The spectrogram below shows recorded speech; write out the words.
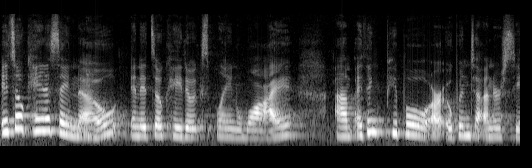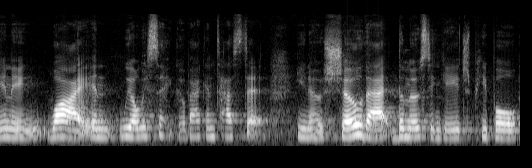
it's okay to say no, and it's okay to explain why. Um, I think people are open to understanding why, and we always say, go back and test it. You know, show that the most engaged people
